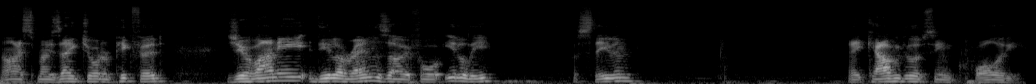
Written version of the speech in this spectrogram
Nice mosaic Jordan Pickford, Giovanni Di Lorenzo for Italy for Steven. Hey, Kalvin Phillips in quality.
